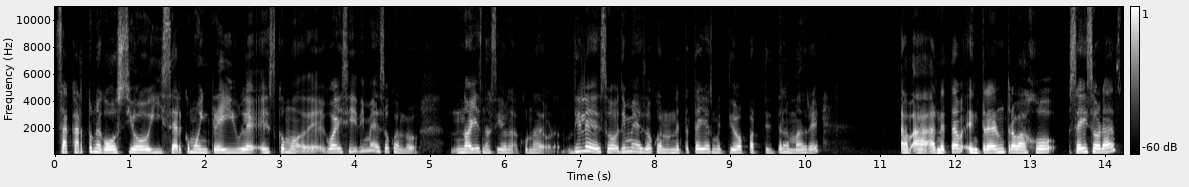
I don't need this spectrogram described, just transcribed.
sacar tu negocio y ser como increíble. Es como de, güey, sí, dime eso cuando no hayas nacido en la cuna de oro. Dile eso, dime eso cuando neta te hayas metido a partir de la madre a, a neta entrar en un trabajo seis horas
